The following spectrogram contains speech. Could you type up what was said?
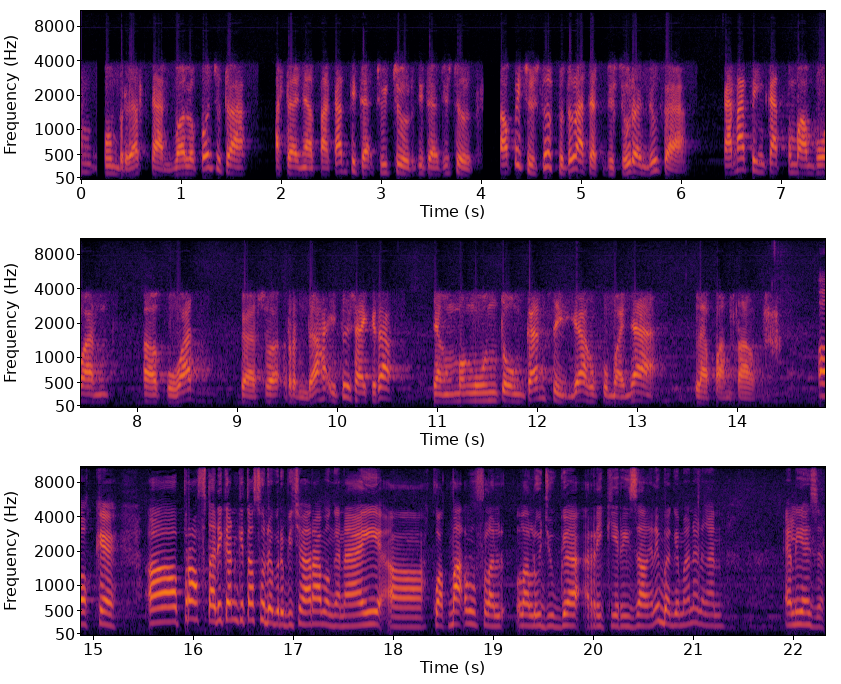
yang memberatkan. Walaupun sudah ada nyatakan tidak jujur tidak jujur. Tapi justru betul ada kejujuran juga. Karena tingkat kemampuan uh, kuat juga rendah itu saya kira yang menguntungkan sehingga hukumannya delapan tahun. Oke, uh, Prof. Tadi kan kita sudah berbicara mengenai uh, Kuat Ma'ruf lalu, lalu juga Ricky Rizal. Ini bagaimana dengan Eliezer?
